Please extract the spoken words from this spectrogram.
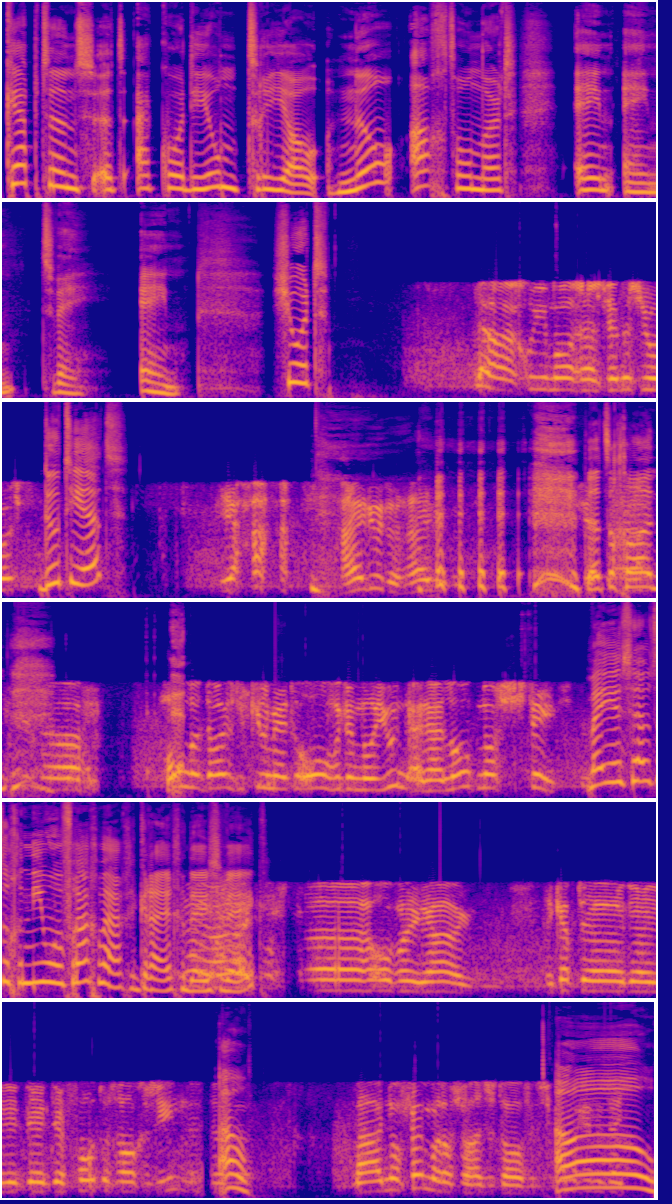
Captains, het accordeon trio 0800 1121. 1. Sjoerd. Ja, goedemorgen, Zimmer Sjoerd. Doet hij het? Ja, hij doet het, hij doet het. dat is gewoon... Uh, 100.000 kilometer over de miljoen en hij loopt nog steeds. Maar je zou toch een nieuwe vrachtwagen krijgen ja, deze week? Uh, over, ja, ik heb de, de, de, de foto's al gezien. Oh. Maar november of zo is het over. Dus oh,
